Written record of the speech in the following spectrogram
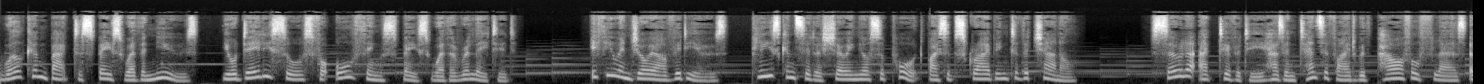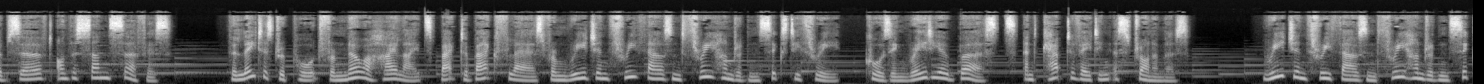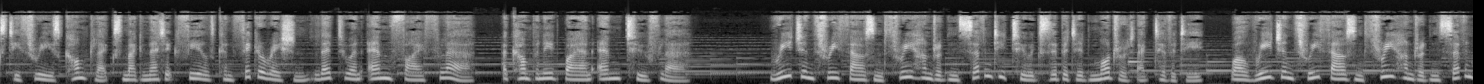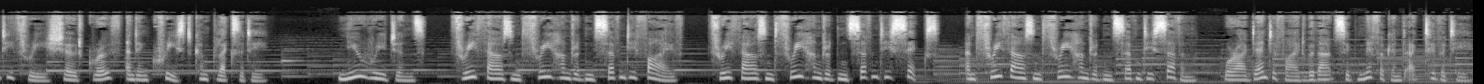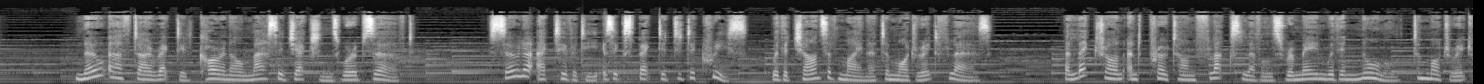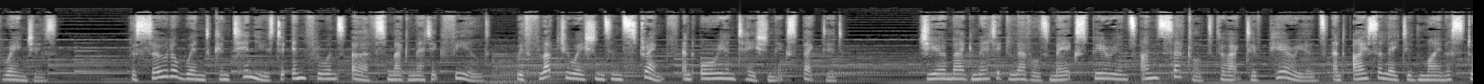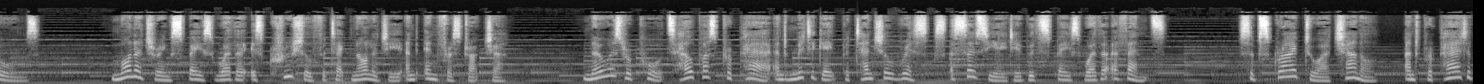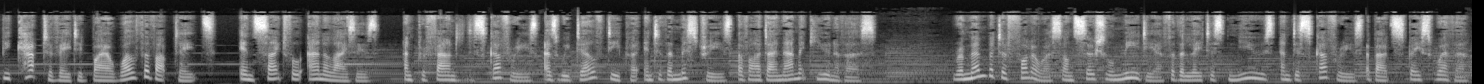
Welcome back to Space Weather News, your daily source for all things space weather related. If you enjoy our videos, please consider showing your support by subscribing to the channel. Solar activity has intensified with powerful flares observed on the Sun's surface. The latest report from NOAA highlights back to back flares from region 3363, causing radio bursts and captivating astronomers. Region 3363's complex magnetic field configuration led to an M5 flare, accompanied by an M2 flare. Region 3372 exhibited moderate activity, while Region 3373 showed growth and increased complexity. New regions 3375, 3376, and 3377 were identified without significant activity. No Earth directed coronal mass ejections were observed. Solar activity is expected to decrease, with a chance of minor to moderate flares. Electron and proton flux levels remain within normal to moderate ranges. The solar wind continues to influence Earth's magnetic field, with fluctuations in strength and orientation expected geomagnetic levels may experience unsettled to active periods and isolated minor storms. Monitoring space weather is crucial for technology and infrastructure. NOAA's reports help us prepare and mitigate potential risks associated with space weather events. Subscribe to our channel and prepare to be captivated by a wealth of updates, insightful analyses, and profound discoveries as we delve deeper into the mysteries of our dynamic universe. Remember to follow us on social media for the latest news and discoveries about space weather.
